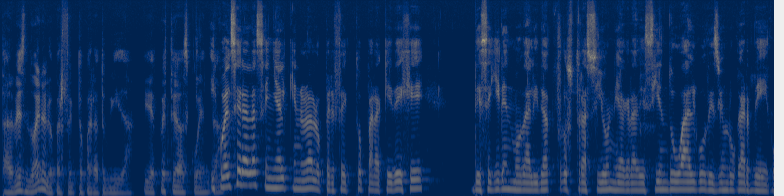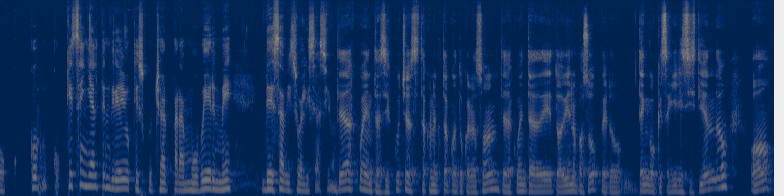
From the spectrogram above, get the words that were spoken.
Tal vez no era lo perfecto para tu vida y después te das cuenta. ¿Y cuál será la señal que no era lo perfecto para que deje de seguir en modalidad frustración y agradeciendo algo desde un lugar de ego? ¿qué señal tendría yo que escuchar para moverme de esa visualización? Te das cuenta, si escuchas, estás conectado con tu corazón, te das cuenta de todavía no pasó, pero tengo que seguir insistiendo, o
